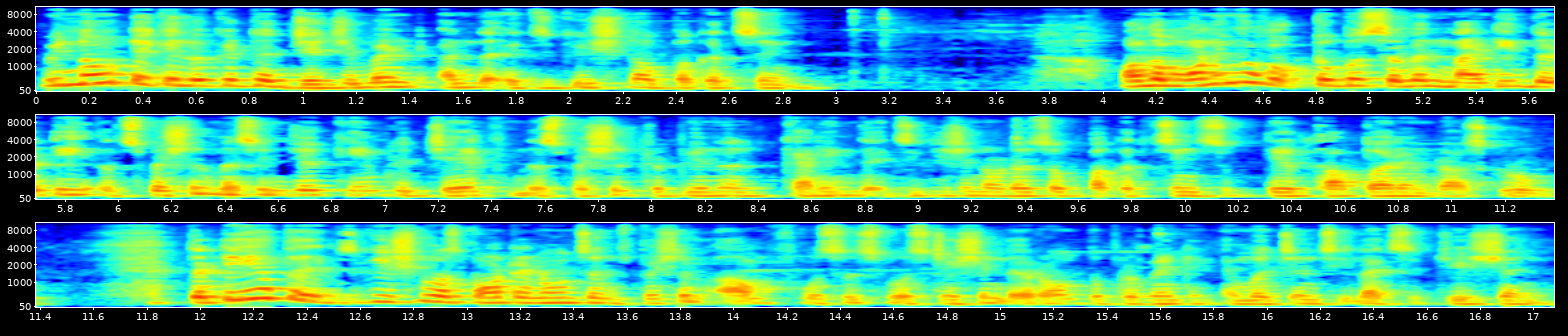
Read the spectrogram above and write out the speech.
we now take a look at the judgment and the execution of Bhagat Singh. On the morning of October 7, 1930, a special messenger came to jail from the special tribunal carrying the execution orders of Bhagat Singh, Sukhdev Thapar, and Rajguru. The day of the execution was not announced, and special armed forces were stationed around to prevent an emergency like situation.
